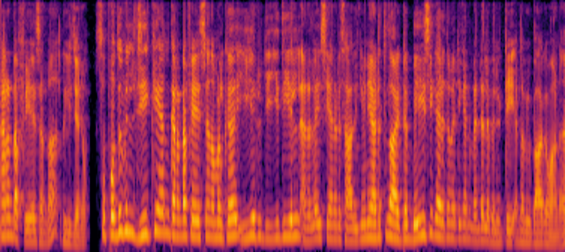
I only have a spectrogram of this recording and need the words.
കറണ്ട് അഫയേഴ്സ് എന്ന റീജനും സോ പൊതുവിൽ ജി കെ ആൻഡ് കറണ്ട് അഫയേഴ്സിനെ നമുക്ക് ഈ ഒരു രീതിയിൽ അനലൈസ് ചെയ്യാനായിട്ട് സാധിക്കും. ഇനി അടുത്തതായിട്ട് basic arithmetic and mental ability എന്ന വിഭാഗമാണ്.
